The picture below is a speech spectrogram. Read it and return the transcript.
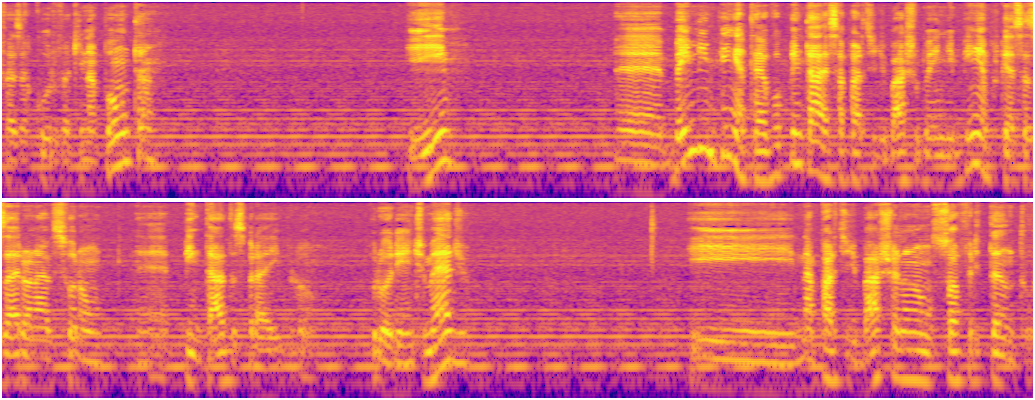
faz a curva aqui na ponta e é, bem limpinha até. Eu vou pintar essa parte de baixo bem limpinha porque essas aeronaves foram é, pintadas para ir pro, pro Oriente Médio e na parte de baixo ela não sofre tanto.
